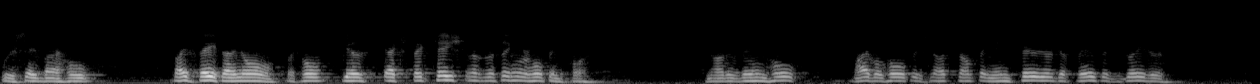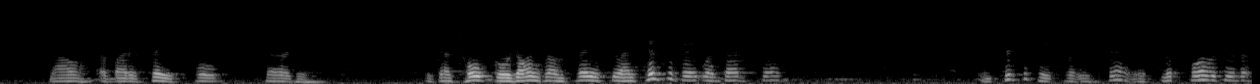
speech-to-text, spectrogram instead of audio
we're saved by hope. By faith, I know, but hope gives expectation of the thing we're hoping for. Not a vain hope. Bible hope is not something inferior to faith, it's greater. Now, about a faith, hope, charity. Because hope goes on from faith to anticipate what God said. Anticipates what He said. It looks forward to the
